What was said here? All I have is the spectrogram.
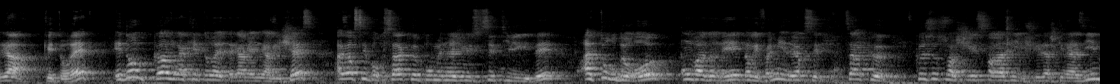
la kétorette. Et donc, comme la kétorette, elle amène la richesse, alors c'est pour ça que pour ménager les susceptibilités, à tour de rôle, on va donner dans les familles. D'ailleurs, c'est pour ça que, que ce soit chez les Sfaradim, chez les Ashkenazim,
